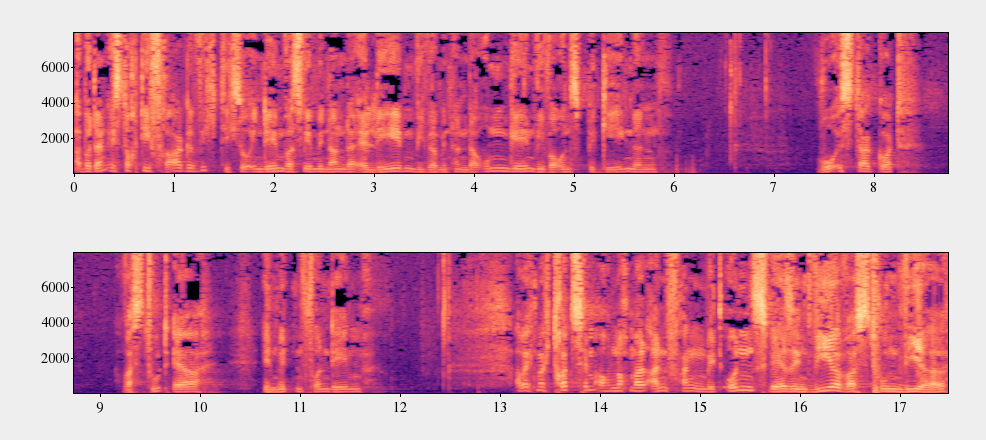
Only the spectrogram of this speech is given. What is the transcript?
Aber dann ist doch die Frage wichtig, so in dem, was wir miteinander erleben, wie wir miteinander umgehen, wie wir uns begegnen. Wo ist da Gott? Was tut er inmitten von dem? Aber ich möchte trotzdem auch nochmal anfangen mit uns. Wer sind wir? Was tun wir?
